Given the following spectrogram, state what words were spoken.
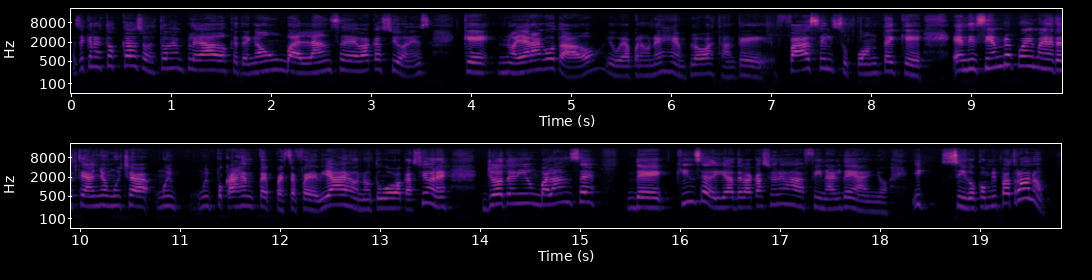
Así que en estos casos, estos empleados que tengan un balance de vacaciones que no hayan agotado, y voy a poner un ejemplo bastante fácil, suponte que en diciembre, pues imagínate este año mucha, muy, muy poca gente pues, se fue de viaje o no tuvo vacaciones, yo tenía un balance de 15 días de vacaciones a final de año y sigo con mi patrono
